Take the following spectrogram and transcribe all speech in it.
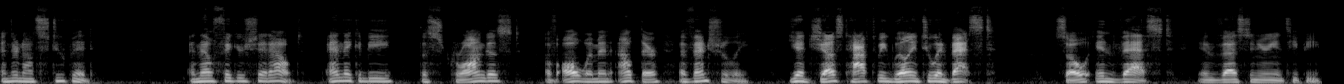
and they're not stupid. And they'll figure shit out. And they can be the strongest of all women out there eventually. You just have to be willing to invest. So invest. Invest in your ENTP.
